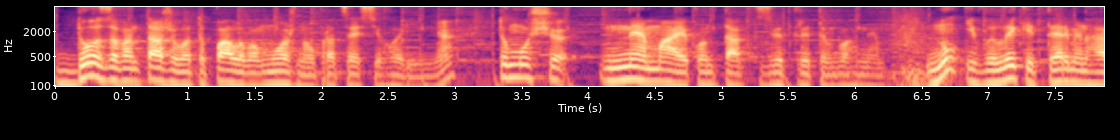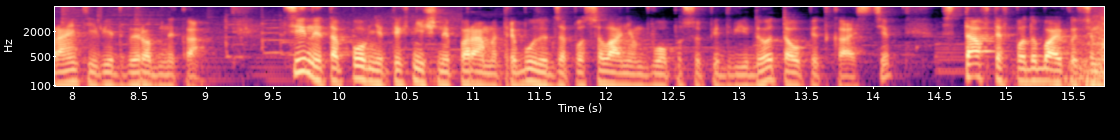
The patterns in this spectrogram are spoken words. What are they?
Дозавантажувати паливо можна у процесі горіння, тому що немає контакту з відкритим вогнем. Ну і великий термін гарантії від виробника. Ціни та повні технічні параметри будуть за посиланням в опису під відео та у підкасті. Ставте вподобайку цьому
